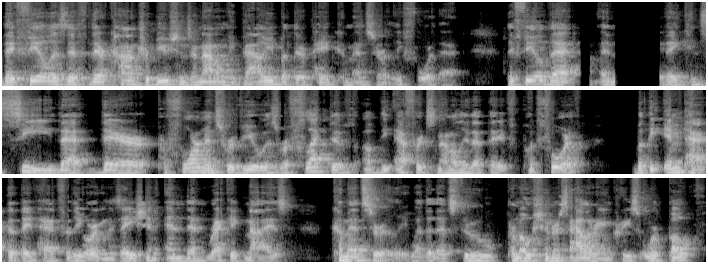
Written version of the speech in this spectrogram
They feel as if their contributions are not only valued, but they're paid commensurately for that. They feel that, and they can see that their performance review is reflective of the efforts not only that they've put forth, but the impact that they've had for the organization and then recognized commensurately, whether that's through promotion or salary increase or both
